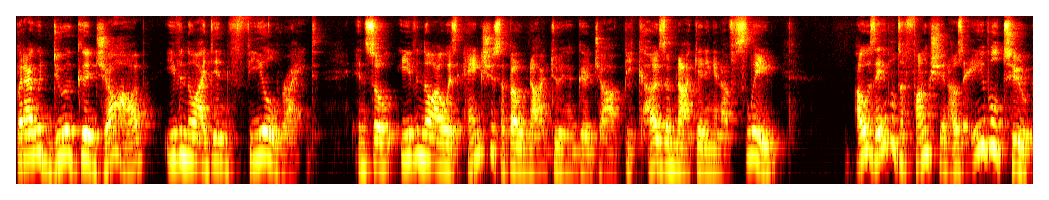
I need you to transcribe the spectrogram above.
but I would do a good job even though I didn't feel right. And so, even though I was anxious about not doing a good job because of not getting enough sleep, I was able to function. I was able to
